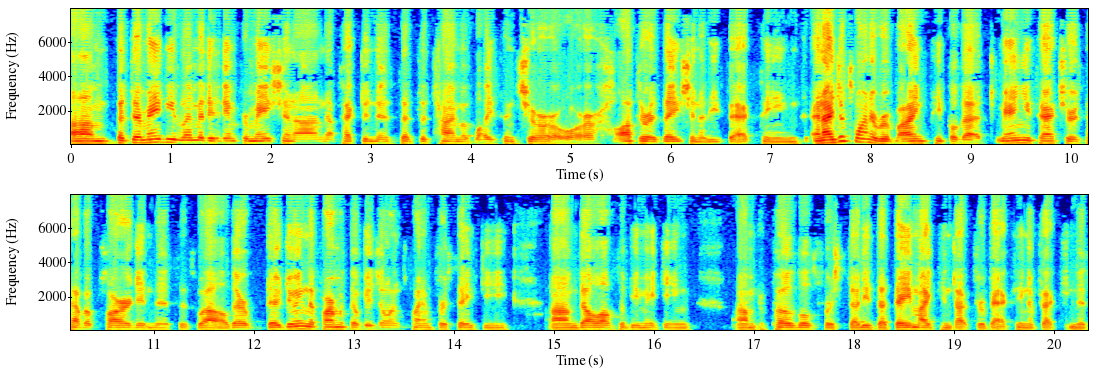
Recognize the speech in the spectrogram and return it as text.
Um, but there may be limited information on effectiveness at the time of licensure or authorization of these vaccines. And I just want to remind people that manufacturers have a part in this as well. They're, they're doing the pharmacovigilance plan for safety. Um, they'll also be making um, proposals for studies that they might conduct for vaccine effectiveness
